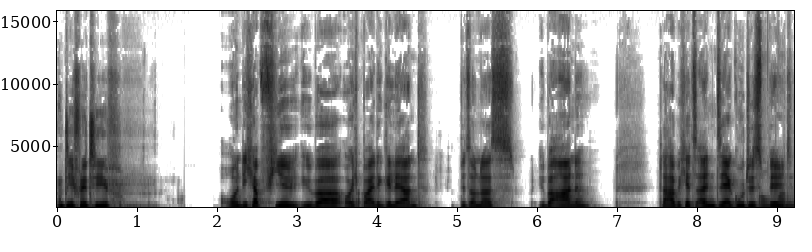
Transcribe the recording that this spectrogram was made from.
Definitiv. Und ich habe viel über euch beide gelernt. Besonders über Arne. Da habe ich jetzt ein sehr gutes Oh, Bild.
